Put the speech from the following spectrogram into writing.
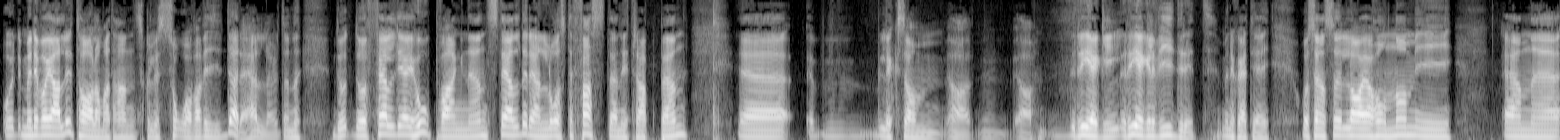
och, men det var ju aldrig tal om att han skulle sova vidare heller. Utan då, då fällde jag ihop vagnen, ställde den, låste fast den i trappen. Eh, liksom, ja, ja regel, regelvidrigt. Men det sket jag i. Och sen så la jag honom i en eh,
